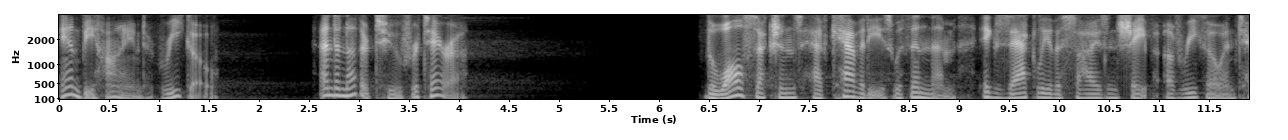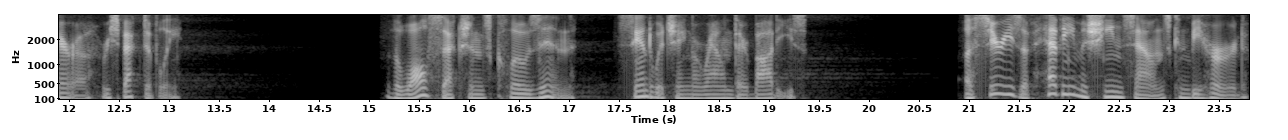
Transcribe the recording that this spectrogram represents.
and behind Rico, and another two for Tara. The wall sections have cavities within them exactly the size and shape of Rico and Tara, respectively. The wall sections close in, sandwiching around their bodies. A series of heavy machine sounds can be heard,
